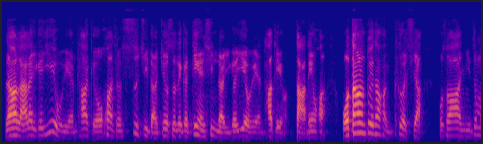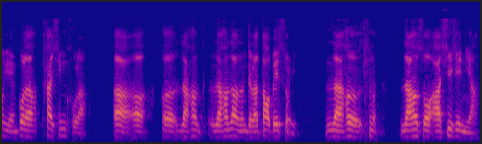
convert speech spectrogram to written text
然后来了一个业务员，他给我换成四 G 的，就是那个电信的一个业务员，他给打电话，我当然对他很客气啊，我说啊，你这么远过来太辛苦了，啊啊呃，然后然后让人给他倒杯水，然后然后说啊谢谢你啊，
